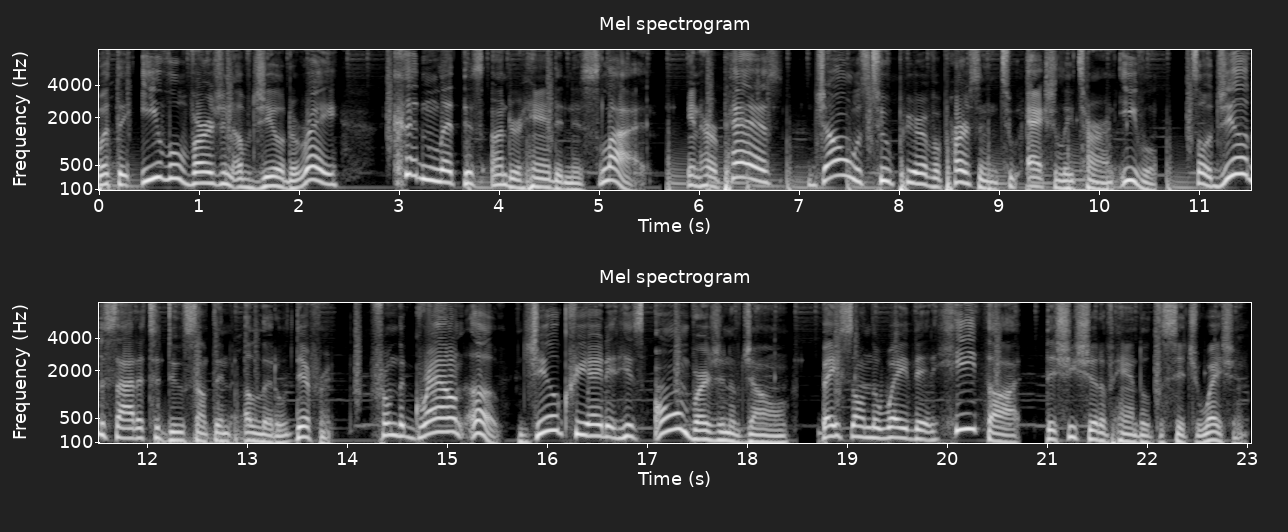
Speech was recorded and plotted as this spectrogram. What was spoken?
But the evil version of Gilles de Rais couldn't let this underhandedness slide. In her past, Joan was too pure of a person to actually turn evil. So Gilles decided to do something a little different. From the ground up, Gilles created his own version of Joan based on the way that he thought that she should have handled the situation.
